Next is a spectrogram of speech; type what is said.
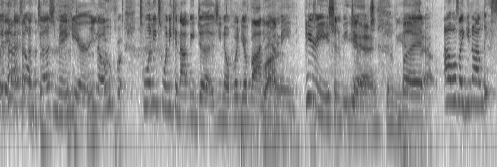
with it. There's no judgment here. You know, for 2020 cannot be judged. You know, for your body. I mean, period. You shouldn't be judged. it shouldn't be but. I was like, you know, at least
